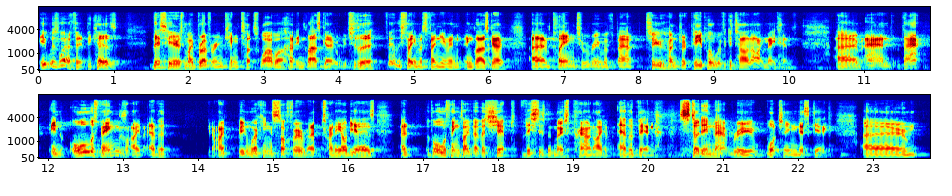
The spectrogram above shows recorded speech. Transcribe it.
it was worth it because this here is my brother in King Tut's Wah Hut in Glasgow, which is a fairly famous venue in, in Glasgow, uh, playing to a room of about 200 people with a guitar that I made him. Um, and that, in all the things I've ever, you know, I've been working in software about 20 odd years. Of all the things I've ever shipped, this is the most proud I have ever been, stood in that room watching this gig. Um,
